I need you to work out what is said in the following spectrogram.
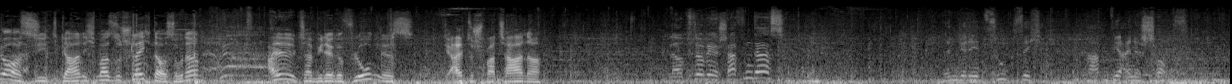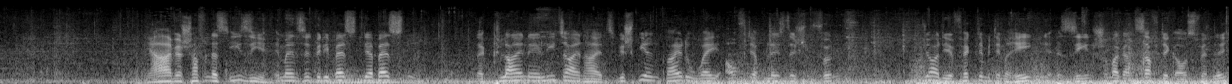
Ja, sieht gar nicht mal so schlecht aus, oder? Alter, wie der geflogen ist. Der alte Spartaner. Glaubst du, wir schaffen das? Wenn wir den Zug sichern, haben wir eine Chance. Ja, wir schaffen das easy. Immerhin sind wir die Besten der Besten. Eine kleine Elite-Einheit. Wir spielen, by the way, auf der PlayStation 5. Ja, die Effekte mit dem Regen sehen schon mal ganz saftig aus, finde ich.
